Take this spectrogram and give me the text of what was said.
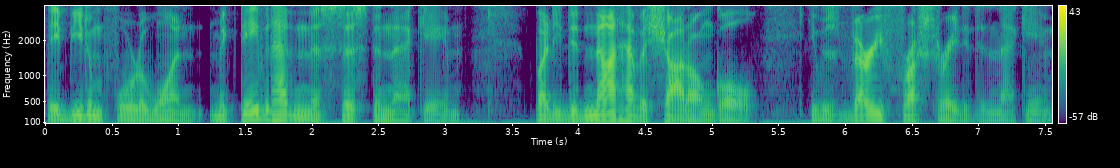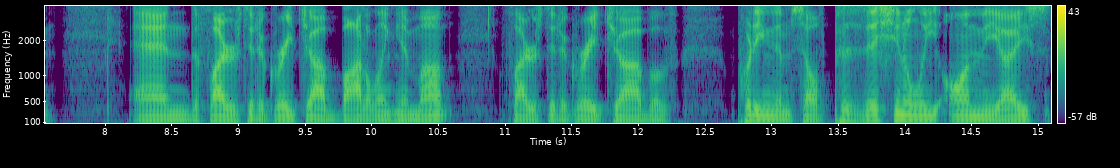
They beat them four to one. McDavid had an assist in that game, but he did not have a shot on goal. He was very frustrated in that game, and the Flyers did a great job bottling him up. Flyers did a great job of putting themselves positionally on the ice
